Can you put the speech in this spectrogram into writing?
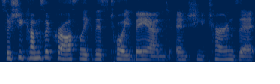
So she comes across like this toy band, and she turns it,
